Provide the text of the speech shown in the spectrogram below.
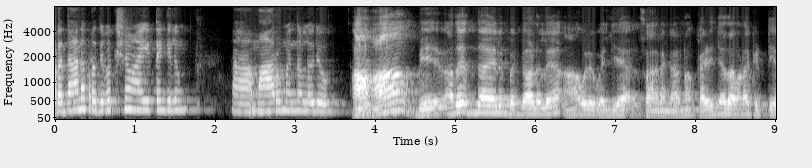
പ്രധാന പ്രതിപക്ഷമായിട്ടെങ്കിലും മാറുമെന്നുള്ളൊരു ആ ആ അത് എന്തായാലും ബംഗാളിലെ ആ ഒരു വലിയ സാധനം. കാരണം കഴിഞ്ഞ തവണ കിട്ടിയ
